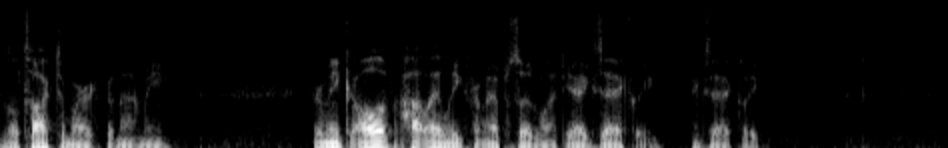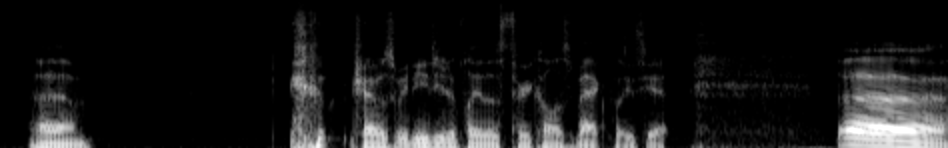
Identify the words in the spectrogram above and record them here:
They'll talk to Mark, but not me. Remake all of Hotline League from episode one. Yeah, exactly, exactly. Um, Travis, we need you to play those three calls back, please. Yeah. Uh,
